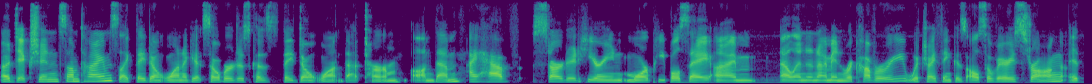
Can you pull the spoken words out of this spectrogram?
addiction sometimes. Like they don't want to get sober just because they don't want that term on them. I have started hearing more people say, I'm Ellen and I'm in recovery, which I think is also very strong. It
